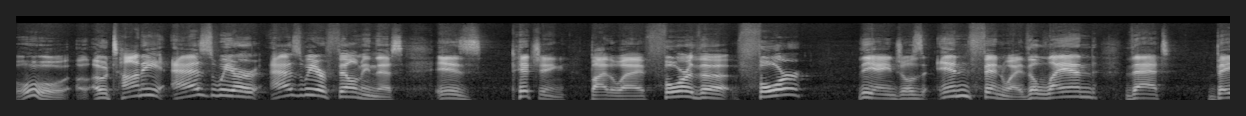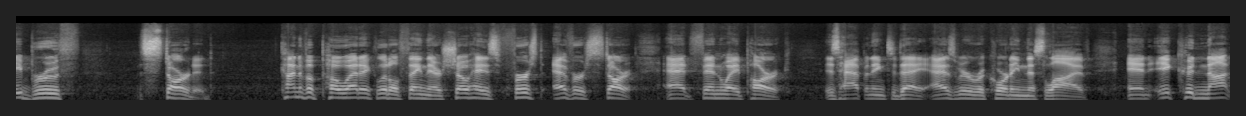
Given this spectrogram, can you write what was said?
Ooh, Ohtani, as we are as we are filming this, is pitching. By the way, for the for the Angels in Fenway, the land that Babe Ruth started. Kind of a poetic little thing there. Shohei's first ever start at Fenway Park is happening today as we're recording this live, and it could not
